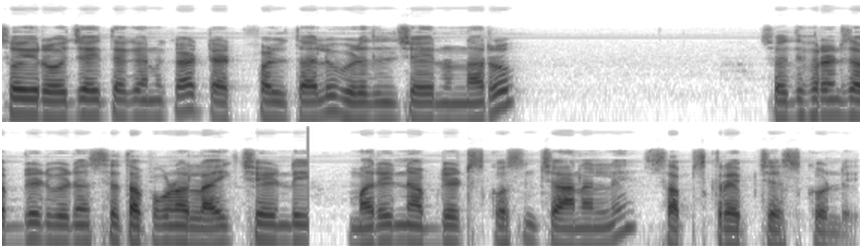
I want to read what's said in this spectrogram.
సో ఈ రోజు అయితే కనుక టెట్ ఫలితాలు విడుదల చేయనున్నారు. సో ఇది ఫ్రెండ్స్ అప్డేట్ వీడియోస్ తప్పకుండా లైక్ చేయండి. మరిన్ని అప్డేట్స్ కోసం ఛానల్ని సబ్స్క్రైబ్ చేసుకోండి.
